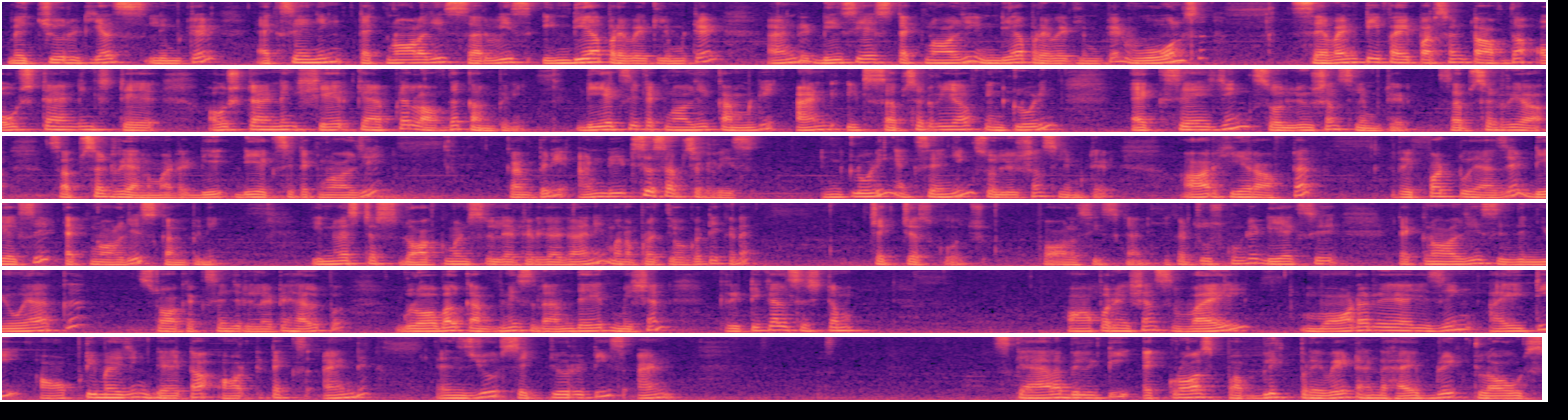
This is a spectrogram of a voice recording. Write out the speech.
maturities limited exchanging technology service India private limited and DCS technology India private limited owns seventy five percent of the outstanding stay outstanding share capital of the company DXC technology company and its subsidiary of including exchanging solutions limited subsidiary subsidiary అనమాట D DXC technology company and its subsidiaries including exchanging solutions limited are here after refer to as a DXC technologies company investors documents రిలేటెడ్గా కానీ మనం ప్రతి ఒక్కటి ఇక్కడ check చేసుకోవచ్చు. Policies కానీ ఇక్కడ చూసుకుంటే డిఎక్సి టెక్నాలజీస్ ఇది New York stock exchange related help global companies run their mission critical system operations while Modernising IT optimising data architects and ensure securities and scalability across public, private, and hybrid clouds.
